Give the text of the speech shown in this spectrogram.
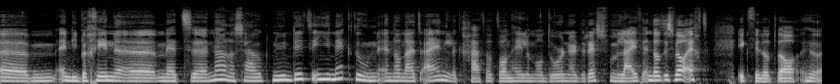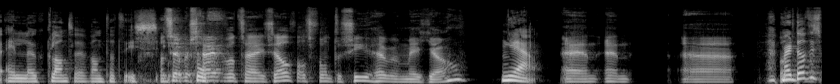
Um, en die beginnen uh, met, uh, nou dan zou ik nu dit in je nek doen. En dan uiteindelijk gaat dat dan helemaal door naar de rest van mijn lijf. En dat is wel echt, ik vind dat wel heel, hele leuke klanten, want dat is Want zij beschrijven wat zij zelf als fantasie hebben met jou. Ja. En, en uh, maar dat is,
